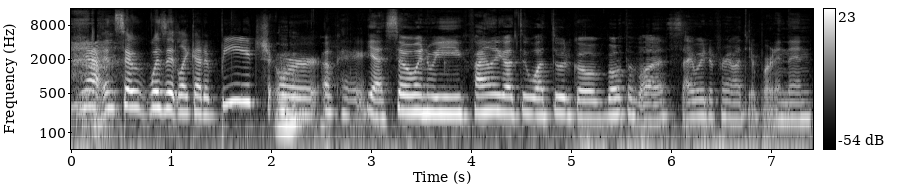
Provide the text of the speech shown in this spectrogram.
yeah. And so was it like at a beach mm-hmm. or, okay. Yeah, so when we finally got to Huatulco, both of us, I waited for him at the airport, and then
